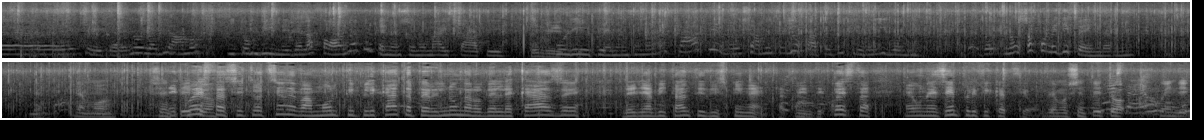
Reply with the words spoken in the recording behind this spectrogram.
eh, eccetera. Noi abbiamo i tombini della foglia perché non sono mai stati Puliti. puliti, e non sono mai stati e noi siamo, io ho fatto tutti i rivoli, non so come difendermi. Abbiamo E sentito, questa situazione va moltiplicata per il numero delle case degli abitanti di Spinetta, quindi questa è un'esemplificazione. abbiamo sentito quindi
